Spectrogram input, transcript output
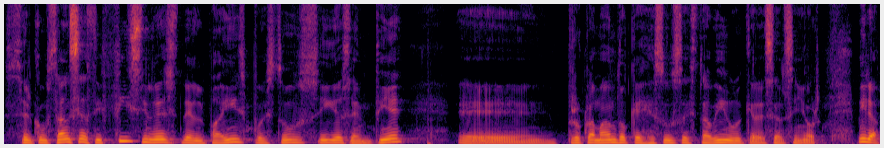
circunstancias difíciles del país, pues tú sigues en pie, eh, proclamando que Jesús está vivo y que es el Señor. Mira,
